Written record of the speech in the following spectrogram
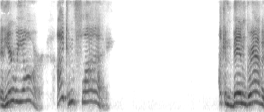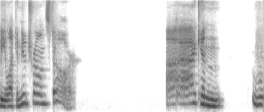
And here we are. I can fly. I can bend gravity like a neutron star. I can r-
